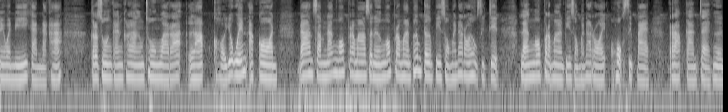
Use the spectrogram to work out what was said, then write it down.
ในวันนี้กันนะคะ กระทรวงการคลังชงวาระลับ ขอยกเว้นอากร ด้านสำนักงบประมาณเสนองบประมาณเพิ่มเติมปี 2567 และงบประมาณปี 2568 รับการแจกเงิน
